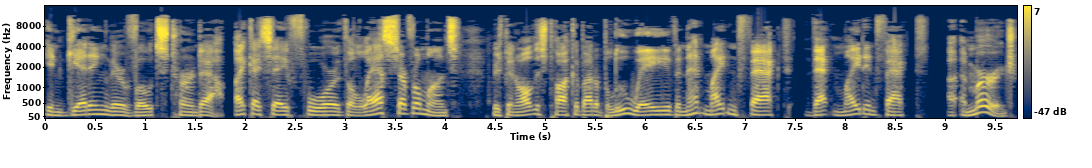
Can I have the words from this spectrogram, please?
in getting their votes turned out. Like I say, for the last several months, there's been all this talk about a blue wave, and that might in fact that might in fact uh, emerge.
